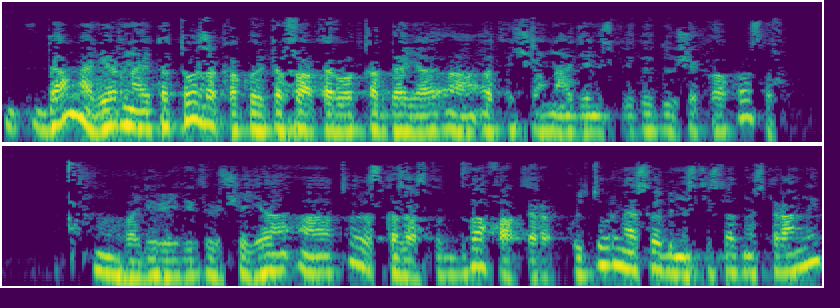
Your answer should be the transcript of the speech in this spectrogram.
Да, наверное, это тоже какой-то фактор. Вот когда я а, отвечал на один из предыдущих вопросов Валерия Викторовича, я а, тоже сказал, что два фактора. Культурные особенности, с одной стороны,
